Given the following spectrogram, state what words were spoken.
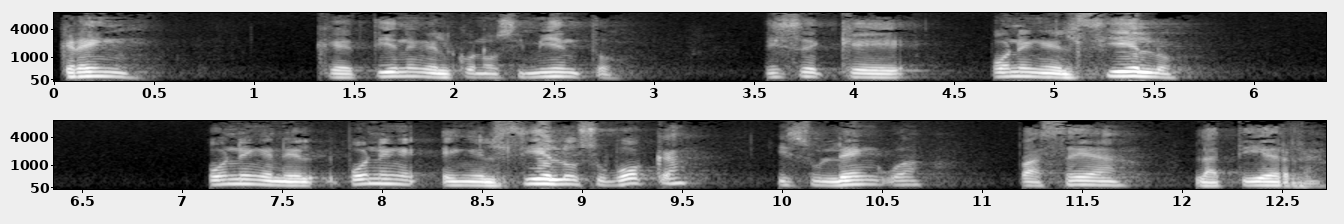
creen que tienen el conocimiento, dice que ponen el cielo, ponen en el, ponen en el cielo su boca y su lengua pasea la tierra.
